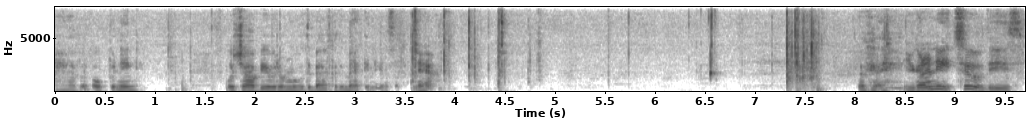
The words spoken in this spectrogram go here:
I have an opening, which I'll be able to remove the back of the mechanism. Now, okay, you're to need two of these.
